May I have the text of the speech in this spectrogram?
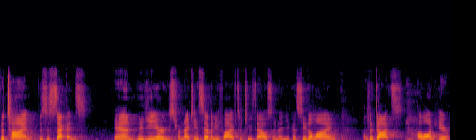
the time. This is seconds. And the years from 1975 to 2000. And you can see the line, uh, the dots along here.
